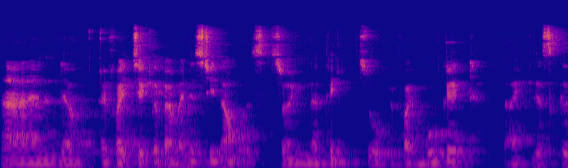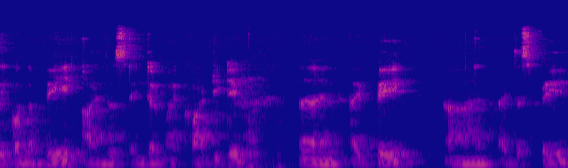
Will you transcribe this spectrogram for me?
and uh, if I check the payment history now it's showing nothing. So if I book it I just click on the pay I just enter my card detail and I pay and I just paid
